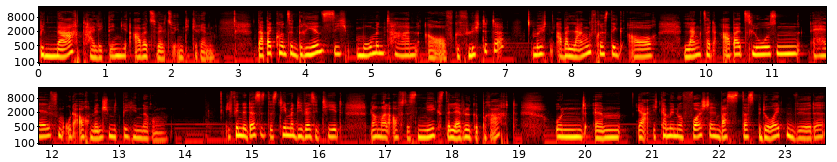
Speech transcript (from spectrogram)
Benachteiligte in die Arbeitswelt zu integrieren. Dabei konzentrieren sie sich momentan auf Geflüchtete, möchten aber langfristig auch Langzeitarbeitslosen helfen oder auch Menschen mit Behinderung. Ich finde, das ist das Thema Diversität nochmal auf das nächste Level gebracht. Und ähm, ja, ich kann mir nur vorstellen, was das bedeuten würde,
